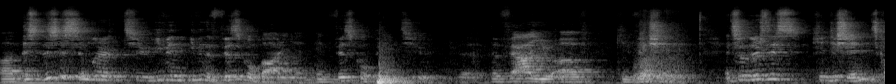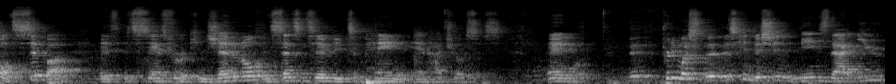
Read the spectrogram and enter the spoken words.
um, this, this is similar to even, even the physical body and, and physical pain too. The, the value of conviction. And so there's this condition, it's called CIPA. It, it stands for congenital insensitivity to pain and anhidrosis. And the, pretty much the, this condition means that you,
